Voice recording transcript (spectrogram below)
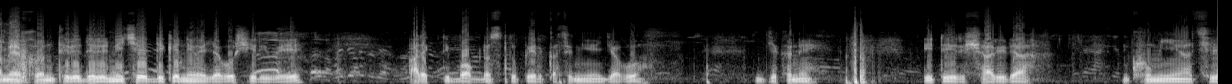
আমি এখন ধীরে ধীরে নিচের দিকে নেমে যাব সিঁড়ি বেয়ে। আরেকটি বগ্নস্তূপের কাছে নিয়ে যাব, যেখানে ইটের সারিরা ঘুমিয়ে আছে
